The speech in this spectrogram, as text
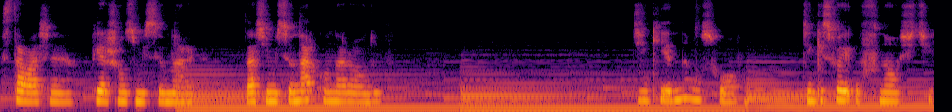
Stała się pierwszą z misjonarek, stała się misjonarką narodów dzięki jednemu słowu, dzięki swojej ufności,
